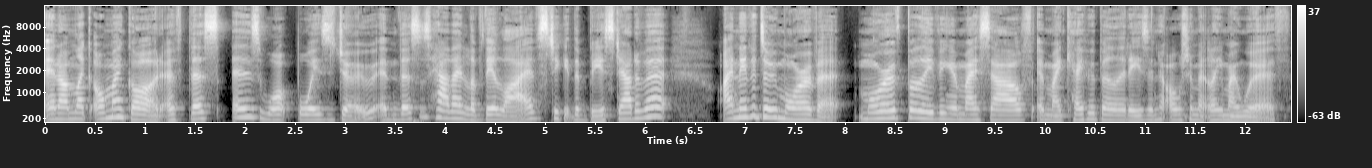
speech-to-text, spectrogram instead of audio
And I'm like, oh my God, if this is what boys do and this is how they live their lives to get the best out of it, I need to do more of it. More of believing in myself and my capabilities and ultimately my worth.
